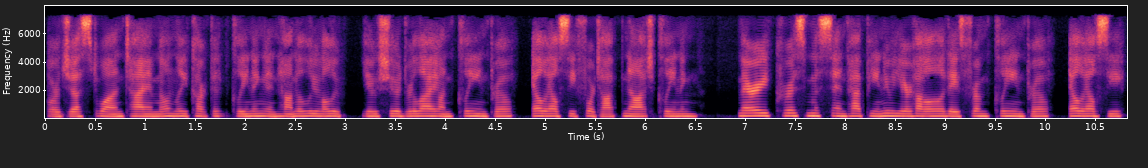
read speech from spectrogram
or just one time only carpet cleaning in Honolulu, you should rely on Kleen Pro LLC for top notch cleaning. Merry Christmas and Happy New Year holidays from Kleen Pro LLC,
